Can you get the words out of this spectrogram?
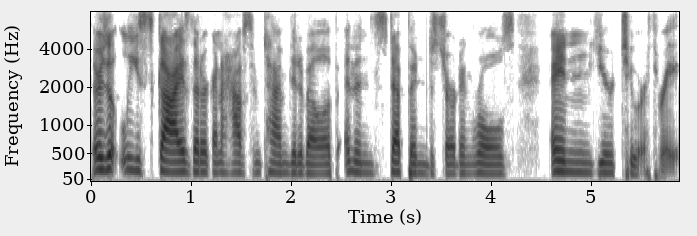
There's at least guys that are going to have some time to develop and then step into starting roles in year two or three.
